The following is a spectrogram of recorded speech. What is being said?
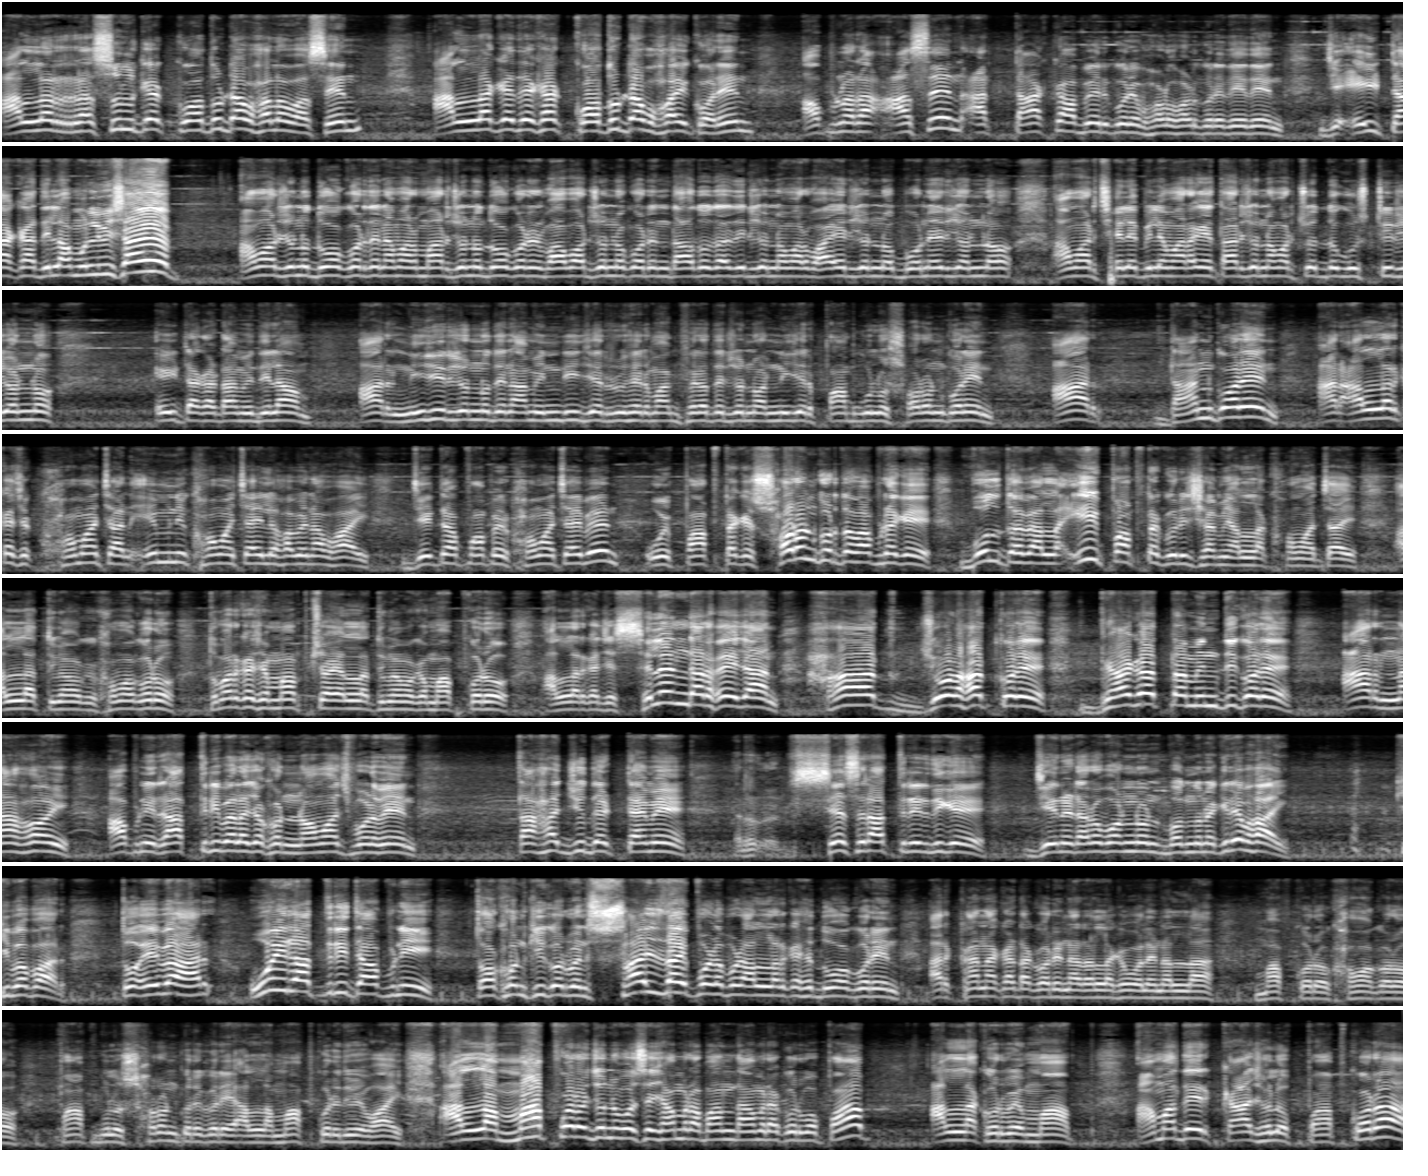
আল্লাহর রাসূলকে কতটা ভালোবাসেন? আল্লাহকে দেখা কতটা ভয় করেন? আপনারা আসেন আর টাকা বের করে ভড় ভড় করে দিয়ে দেন যে এই টাকা দিলাম মুলবি সাহেব, আমার জন্য দোয়া করে দেন, আমার মার জন্য দোয়া করেন, বাবার জন্য করেন, দাদু দাদির জন্য, আমার ভাইয়ের জন্য, বোনের জন্য, আমার ছেলে পিলে মারা গেছে, তার জন্য, আমার চোদ্দ গোষ্ঠীর জন্য। এই টাকাটা আমি দিলাম, আর নিজের জন্য দেন, আমি নিজের রুহের মাগ ফেরাতের জন্য আর নিজের পাপগুলো স্মরণ করেন। আর দান করেন আর আল্লাহর কাছে ক্ষমা চান, এমনি ক্ষমা চাইলে হবে না ভাই। যেটা পাপের ক্ষমা চাইবেন, ওই পাপটাকে স্মরণ করতে হবে আপনাকে। বলতে হবে, আল্লাহ, এই পাপটা করেছি আমি, আল্লাহ ক্ষমা চাই। আল্লাহ, তুমি আমাকে ক্ষমা করো। তোমার কাছে মাপ চাই, আল্লাহ, তুমি আমাকে মাফ করো। আল্লাহর কাছে সিলিন্ডার হয়ে যান, হাত, জোর হাত করে ব্যাঘাতটা মিনতি করে। আর না হয় আপনি রাত্রিবেলা যখন নমাজ পড়বেন তাহাজুদের টাইমে শেষ রাত্রির দিকে জেনেটারও বন্ধন, বন্ধনা কিরে ভাই? কি ব্যাপার? তো এবার ওই রাত্রিতে আপনি তখন কি করবেন? সাজদায় পড়ে পড়ে আল্লাহর কাছে দোয়া করেন আর কানাকাটা করেন আর আল্লাহকে বলেন, আল্লাহ, মাফ করো, ক্ষমা করো, পাপগুলো স্মরণ করে করে আল্লাহ মাফ করে দেবে ভাই। আল্লাহ মাফ করার জন্য বসেছে আমরা বান্দা, আমরা করব পাপ, আল্লাহ করবে মাপ। আমাদের কাজ হলো পাপ করা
